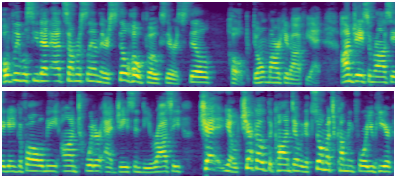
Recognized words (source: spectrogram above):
Hopefully we'll see that at SummerSlam. There's still hope, folks. There is still hope. Don't mark it off yet. I'm Jason Rossi. Again, you can follow me on Twitter at Jason D. Rossi. Check, you know, check out the content. We got so much coming for you here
